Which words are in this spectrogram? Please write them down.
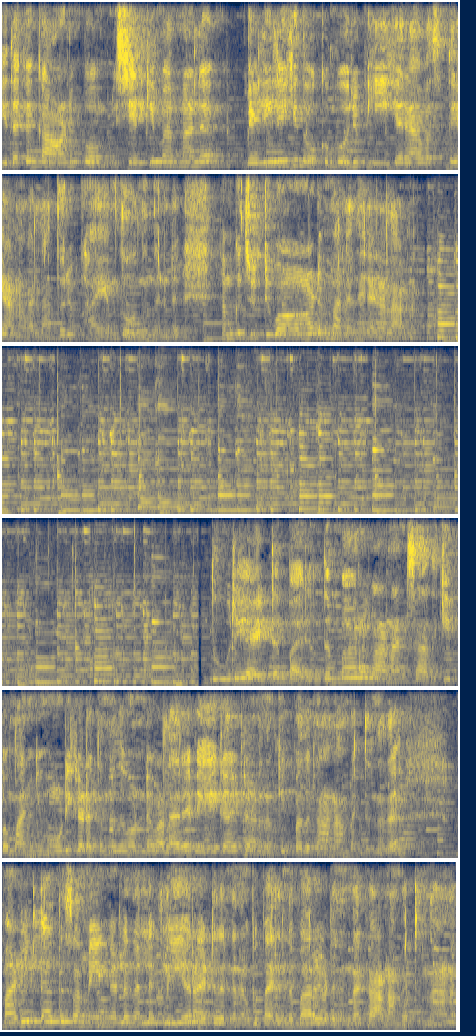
ഇതൊക്കെ കാണുമ്പോൾ ശരിക്കും പറഞ്ഞാൽ വെളിയിലേക്ക് നോക്കുമ്പോൾ ഒരു ഭീകരാവസ്ഥയാണ്. വല്ലാത്തൊരു ഭയം തോന്നുന്നുണ്ട്. നമുക്ക് ചുറ്റുപാടും മലനിരകളാണ്. ദൂരെയായിട്ട് പരുന്തുംപാറ കാണാൻ സാധിക്കും. ഇപ്പം മഞ്ഞ് മൂടി കിടക്കുന്നത് കൊണ്ട് വളരെ വേഗമായിട്ടാണ് നമുക്കിപ്പോൾ അത് കാണാൻ പറ്റുന്നത്. മഴയില്ലാത്ത സമയങ്ങളിൽ നല്ല ക്ലിയർ ആയിട്ട് തന്നെ നമുക്ക് പരുന്തുംപാറ ഇവിടെ നിന്ന് കാണാൻ പറ്റുന്നതാണ്.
